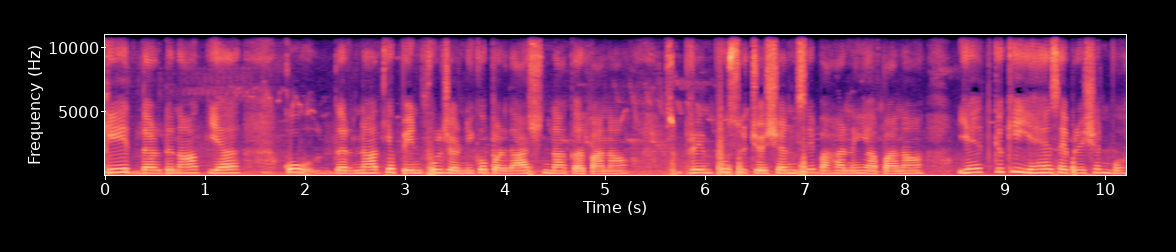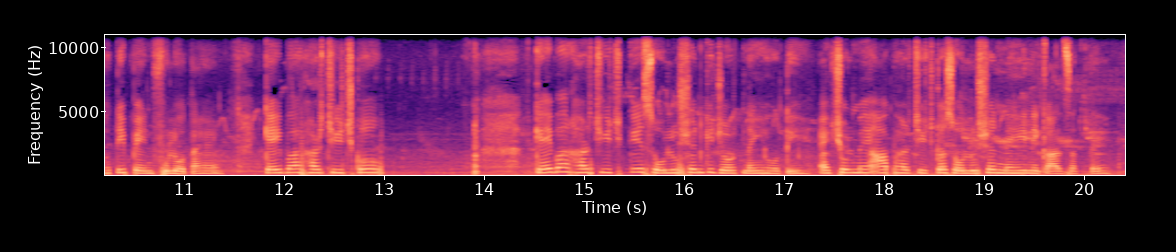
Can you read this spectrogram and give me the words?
के दर्दनाक या को दर्दनाक या पेनफुल जर्नी को बर्दाश्त ना कर पाना। पेनफुल सिचुएशन से बाहर नहीं आ पाना। यह क्योंकि यह सेपरेशन बहुत ही पेनफुल होता है। कई बार हर चीज़ को कई बार हर चीज़ के सॉल्यूशन की ज़रूरत नहीं होती। एक्चुअल में आप हर चीज़ का सॉल्यूशन नहीं निकाल सकते।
